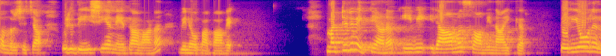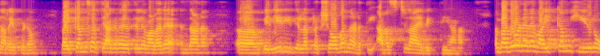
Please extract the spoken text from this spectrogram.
സന്ദർശിച്ച ഒരു ദേശീയ നേതാവാണ് വിനോബ ഭാവെ മറ്റൊരു വ്യക്തിയാണ് ഇ വി രാമസ്വാമി നായ്ക്കർ. പെരിയോർ എന്നറിയപ്പെടും. വൈക്കം സത്യാഗ്രഹത്തിൽ വളരെ എന്താണ് വലിയ രീതിയിലുള്ള പ്രക്ഷോഭം നടത്തി അറസ്റ്റിലായ വ്യക്തിയാണ്. അപ്പം അതുകൊണ്ട് തന്നെ വൈക്കം ഹീറോ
